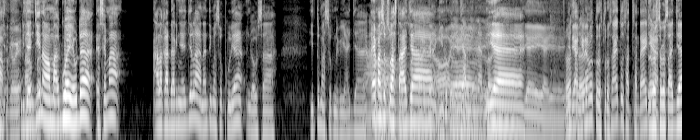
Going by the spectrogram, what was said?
di- pegawai dijanjiin apa? sama mak gue ya udah SMA ala kadarnya aja lah nanti masuk kuliah nggak usah itu masuk negeri aja. Ah, eh masuk swasta Oh, aja swasta aja. Oh, gitu. iya. Jaminan loh. Iya. Iya iya iya. Terus, Jadi akhirnya terus? lu terus-terus aja tuh santai aja. Terus terus aja.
